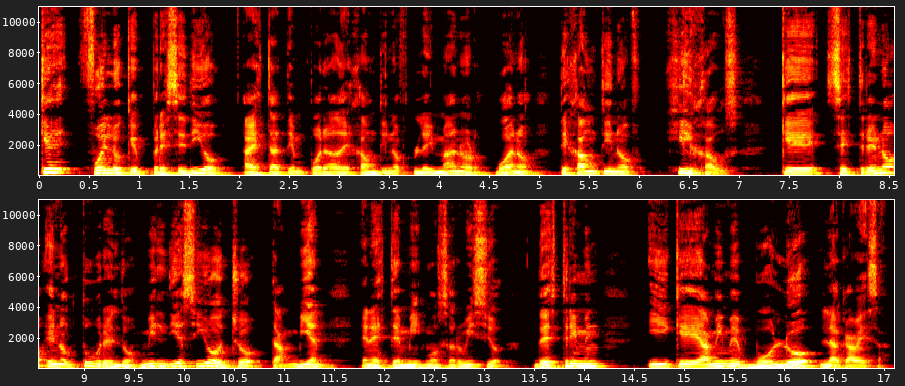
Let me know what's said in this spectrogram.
¿Qué fue lo que precedió a esta temporada de Haunting of Bly Manor? Bueno, The Haunting of Hill House, que se estrenó en octubre del 2018, también en este mismo servicio de streaming, y que a mí me voló la cabeza.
